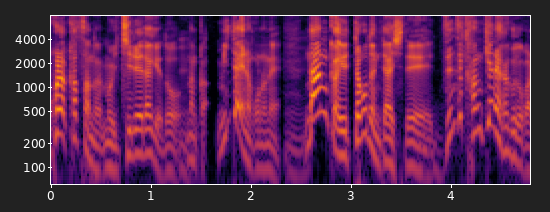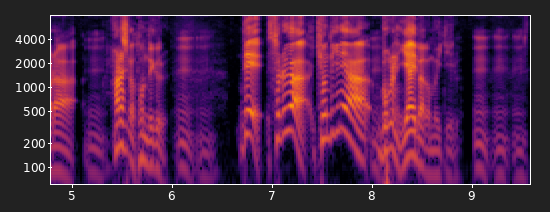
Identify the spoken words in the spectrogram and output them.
これは勝さんのもう一例だけど、うん。なんかみたいなこのね、うん。なんか言ったことに対して全然関係ない角度から話が飛んでくる。うんうんでそれが基本的にはうん。僕らに刃が向いている、うんうんうん。だ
